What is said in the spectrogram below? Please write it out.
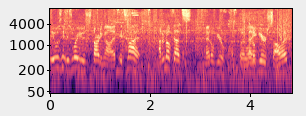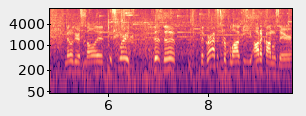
it was it was where he was starting out. It's not. I don't know if that's Metal Gear One, but Metal like Gear Solid? Metal Gear Solid. It's where the the the graphics were blocky. Otacon was there.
